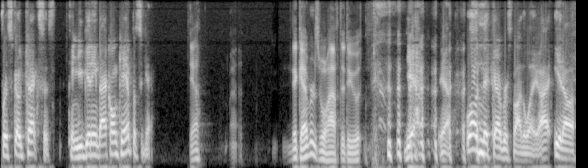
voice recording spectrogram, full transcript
Frisco, Texas. Can you get him back on campus again? Yeah, uh, Nick Evers will have to do it. yeah, yeah. Love Nick Evers, by the way. I, you know,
